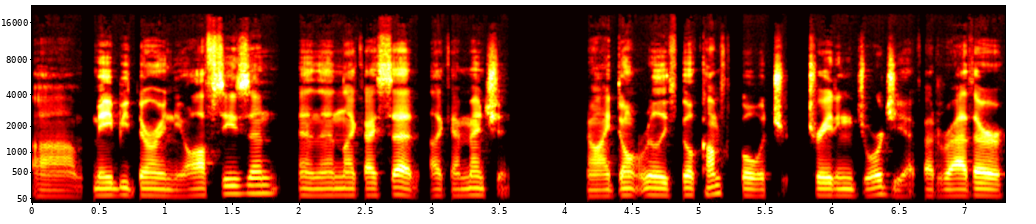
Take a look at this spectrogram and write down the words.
Um, maybe during the offseason. and then like I said, like I mentioned, you know, I don't really feel comfortable with tr- trading Georgiev. I'd rather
